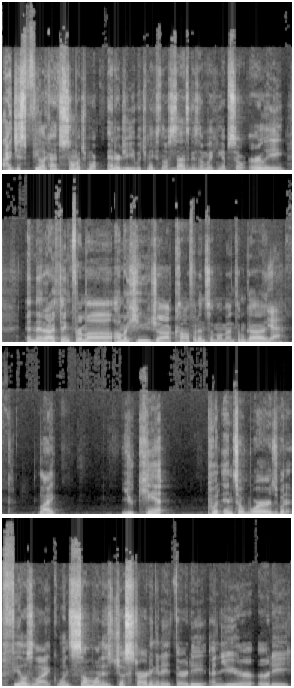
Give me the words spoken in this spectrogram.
I just feel like I have so much more energy, which makes no sense because I'm waking up so early. And then I think from a, I'm a huge uh, confidence and momentum guy. Yeah. Like you can't put into words what it feels like when someone is just starting at 8:30 and you're already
